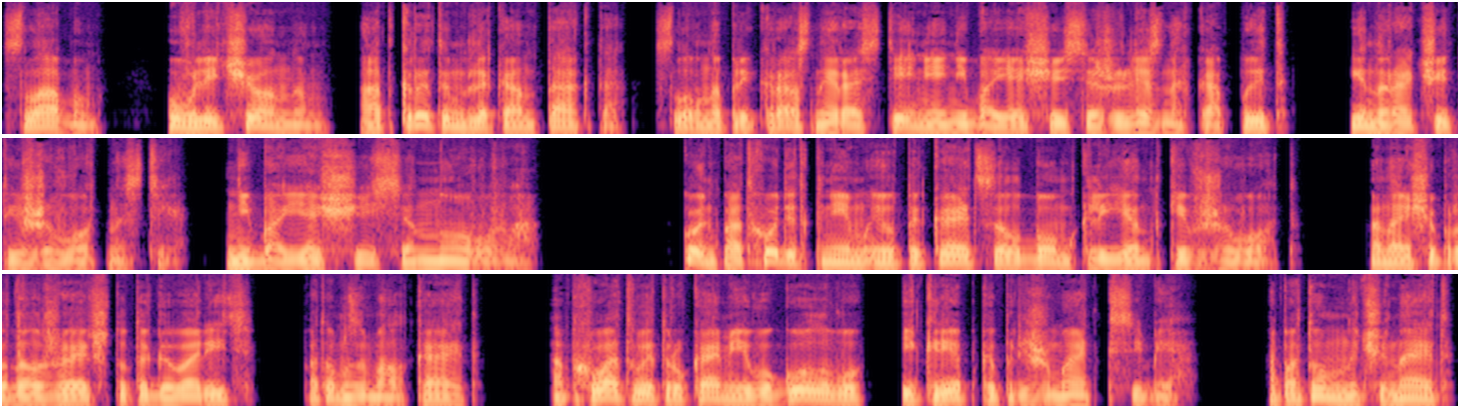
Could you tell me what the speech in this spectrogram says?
слабым, увлеченным, открытым для контакта, словно прекрасные растения, не боящиеся железных копыт и нарочитой животности, не боящиеся нового. Конь подходит к ним и утыкается лбом клиентки в живот. Она еще продолжает что-то говорить, потом замолкает, обхватывает руками его голову и крепко прижимает к себе а потом начинает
